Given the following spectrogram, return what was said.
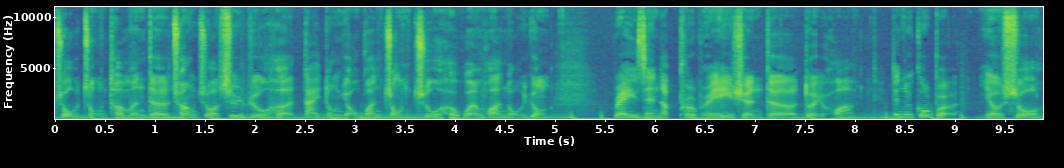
着重他们的创作是如何带动有关种族和文化挪用 （race and appropriation） 的对话。根据 Goldberg 有说，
